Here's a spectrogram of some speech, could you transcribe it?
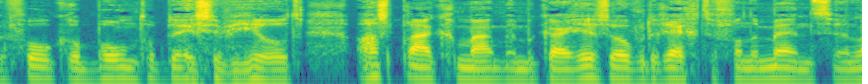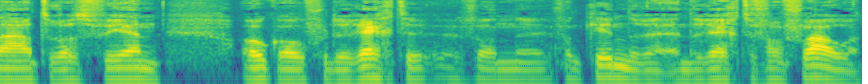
volkerenbond op deze wereld afspraak gemaakt met elkaar. Eerst over de rechten van de mens en later als VN ook over de rechten van, van kinderen en de rechten van vrouwen.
